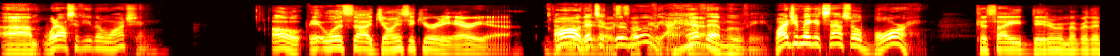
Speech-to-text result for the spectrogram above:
Um, what else have you been watching? Oh, it was uh, Joint Security Area. oh, that's a good movie. I have that movie. Why'd you make it sound so boring? because I didn't remember the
